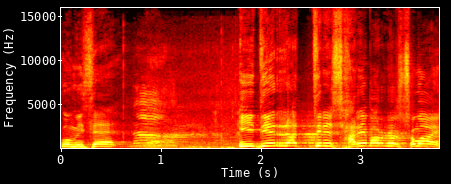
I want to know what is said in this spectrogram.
কমিছে? ঈদের রাত্রে সাড়ে বারোটার সময়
